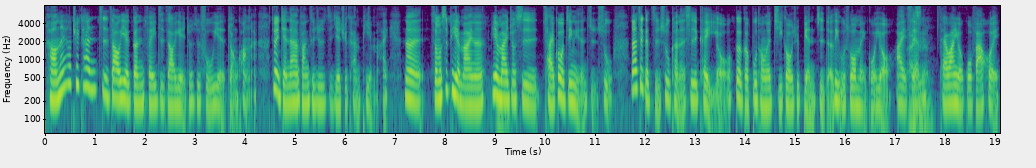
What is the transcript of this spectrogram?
好，那要去看制造业跟非制造业，就是服务业的状况啊。最简单的方式就是直接去看 PMI。那什么是 PMI 呢？PMI 就是采购经理人指数。那这个指数可能是可以由各个不同的机构去编制的，例如说美国有 ISM，台湾有国发会，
